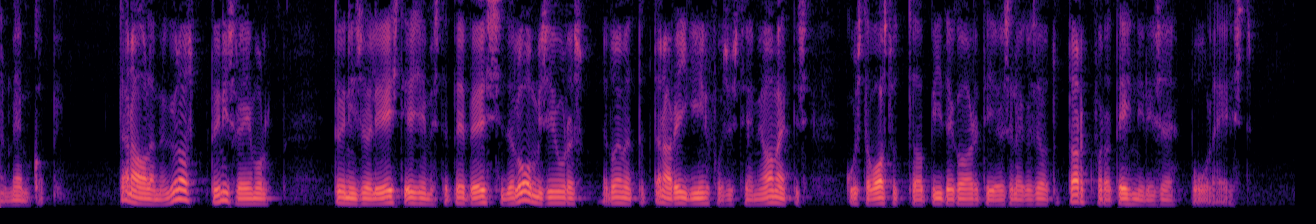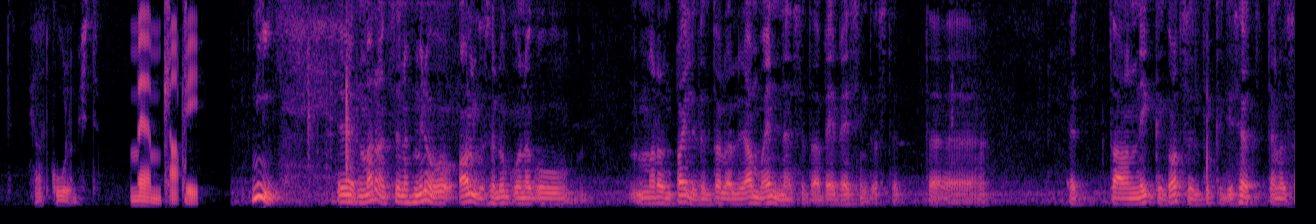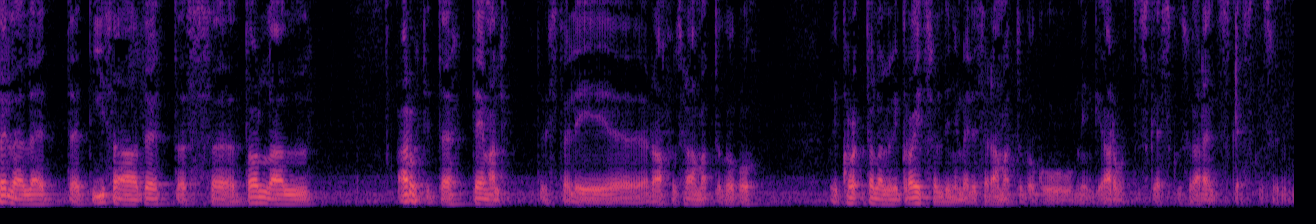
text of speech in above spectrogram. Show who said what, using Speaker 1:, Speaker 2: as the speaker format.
Speaker 1: on Memcpy. täna oleme külas Tõnis Reimul. Tõnis oli Eesti esimeste PBS-ide loomise juures ja toimetab täna Riigi Infosüsteemi Ametis, kus ta vastutab ID-kaardi ja sellega seotud tarkvara tehnilise poole eest. head kuulamist.
Speaker 2: Nii, ma arvan, et see noh, minu alguse lugu nagu ma arvan, paljudel tollal oli ammu enne seda beebi-esindust, et äh, et ta on ikkagi otseselt ikkagi seotud tänu sellele, et, et isa töötas äh, tollal arvutite teemal, vist oli äh, Rahvusraamatukogu või tollal oli Kreutzwaldi nimelise raamatukogu mingi arvutuskeskus või arenduskeskus või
